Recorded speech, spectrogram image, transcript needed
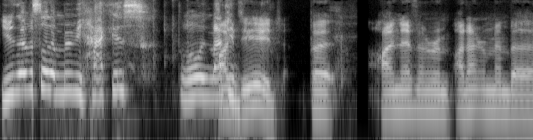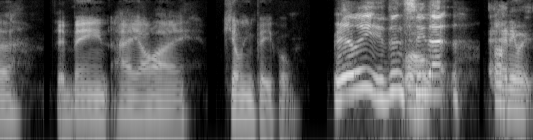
You never saw the movie Hackers, the one with I did, but I never. Rem- I don't remember there being AI killing people. Really, you didn't see that? Oh. Anyway,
